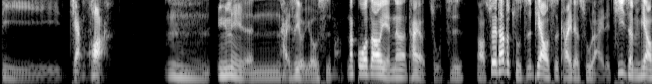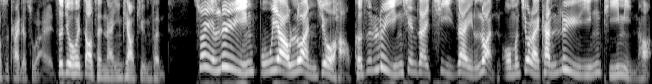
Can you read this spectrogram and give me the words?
比讲话，嗯，虞美人还是有优势嘛。那郭昭言呢，他有组织啊，所以他的组织票是开得出来的，基层票是开得出来的，这就会造成蓝营票均分。所以绿营不要乱就好，可是绿营现在气在乱，我们就来看绿营提名哈。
